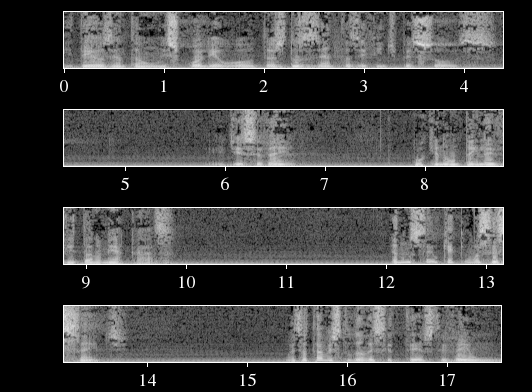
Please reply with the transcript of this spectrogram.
E Deus então escolheu outras 220 pessoas e disse: Venham, porque não tem levita na minha casa. Eu não sei o que é que você sente, mas eu estava estudando esse texto e veio um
